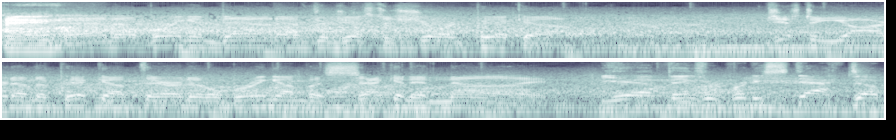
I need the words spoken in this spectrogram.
Dang. And they'll bring him down after just a short pickup. Just a yard on the pickup there, and it'll bring up a second and nine. Yeah, things were pretty stacked up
